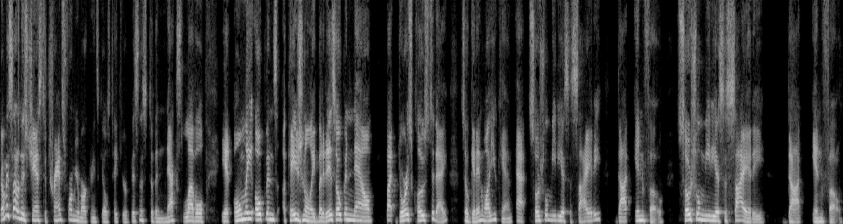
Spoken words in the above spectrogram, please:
Don't miss out on this chance to transform your marketing skills, take your business to the next level. It only opens occasionally, but it is open now. But doors close today. So get in while you can at socialmediasociety.info, socialmediasociety.info info.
